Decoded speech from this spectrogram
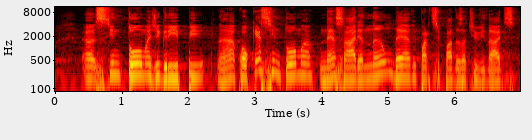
uh, sintoma de gripe, né? qualquer sintoma nessa área não deve participar das atividades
